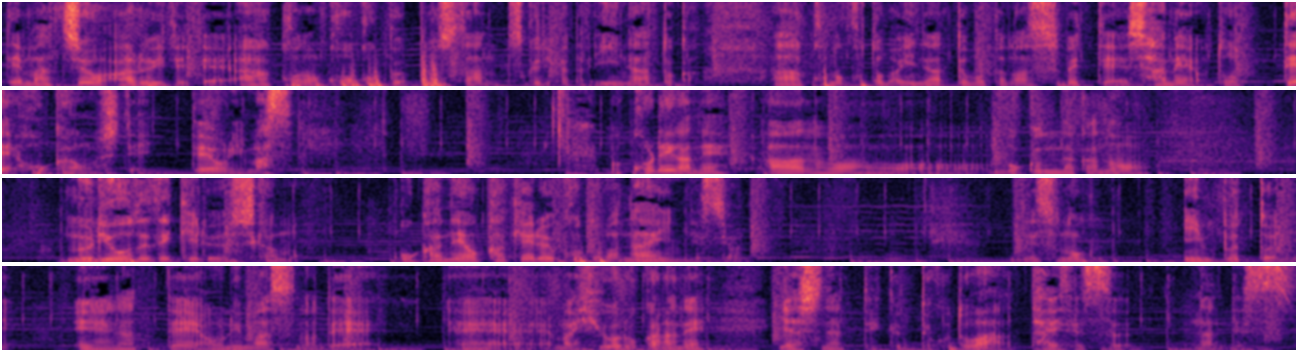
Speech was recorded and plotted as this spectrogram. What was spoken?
で街を歩いててああこの広告ポスターの作り方いいなとかああこの言葉いいなって思ったのは全て写メを取って保管をしていっております。これがね、あのー、僕の中の無料でできるしかもお金をかけることはないんですよ。でそのインプットに、なっておりますのでえー、まあ、日頃からね養っていくってことは大切なんです。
